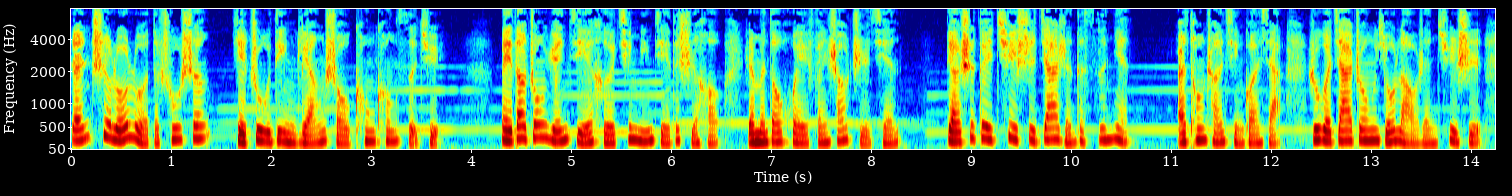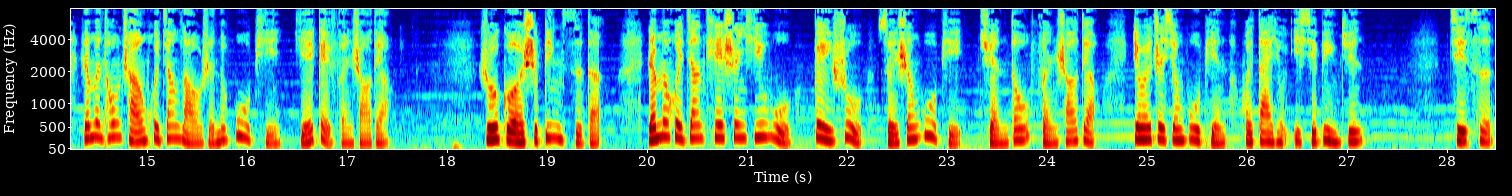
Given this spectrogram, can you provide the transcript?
人赤裸裸的出生，也注定两手空空死去。每到中元节和清明节的时候，人们都会焚烧纸钱，表示对去世家人的思念。而通常情况下，如果家中有老人去世，人们通常会将老人的物品也给焚烧掉。如果是病死的，人们会将贴身衣物、被褥、随身物品全都焚烧掉，因为这些物品会带有一些病菌。其次，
